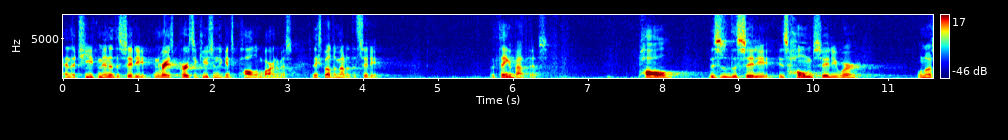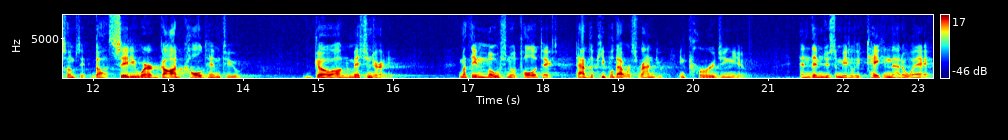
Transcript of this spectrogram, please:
and the chief men of the city and raised persecution against Paul and Barnabas, and they expelled them out of the city. But think about this Paul, this is the city, his home city where, well, not his home city, the city where God called him to go on a mission journey. Not the emotional toll it takes to have the people that were surrounding you encouraging you and them just immediately taking that away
